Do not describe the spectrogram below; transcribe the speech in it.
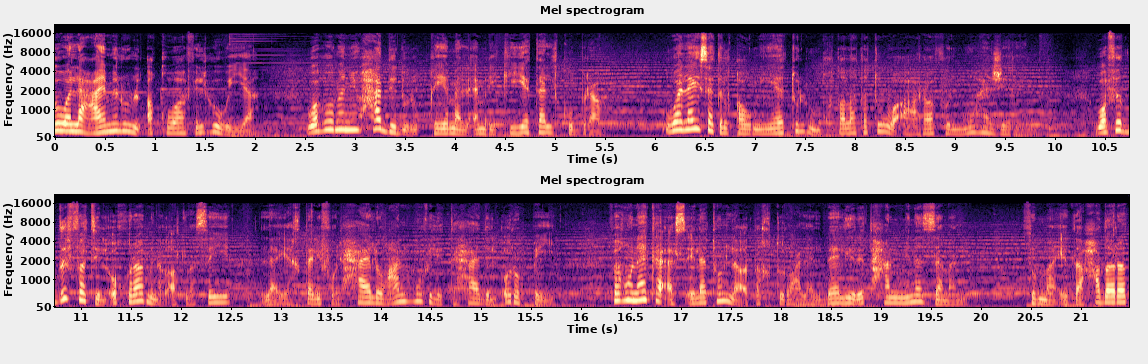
هو العامل الأقوى في الهوية وهو من يحدد القيم الأمريكية الكبرى وليست القوميات المختلطة وأعراف المهاجرين. وفي الضفة الأخرى من الأطلسي لا يختلف الحال عنه في الاتحاد الأوروبي فهناك أسئلة لا تخطر على البال رتحا من الزمن. ثم إذا حضرت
